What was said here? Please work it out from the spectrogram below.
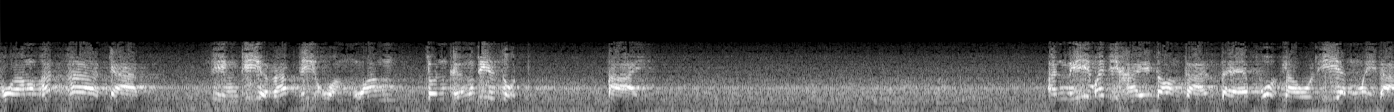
ความพัดพาจากสิ่งที่รักที่หวงหวง จนถึงที่สุดตาย อันนี้ไม่มีใครต้องการแต่พวกเราเลี่ยงไม่ได้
